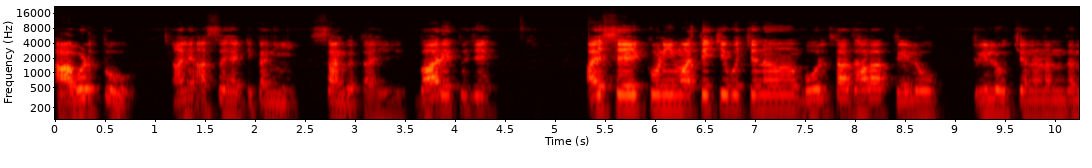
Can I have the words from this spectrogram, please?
आवडतो आणि असं ह्या ठिकाणी सांगत आहे. बारे तुझे ऐसे कोणी मातेचे वचन बोलता झाला त्रिलो त्रिलोचन नंदन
